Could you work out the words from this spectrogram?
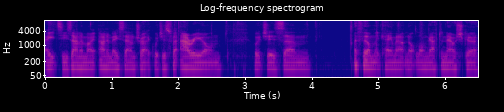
80s anime, anime soundtrack, which is for Arion, which is um, a film that came out not long after Nausicaä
